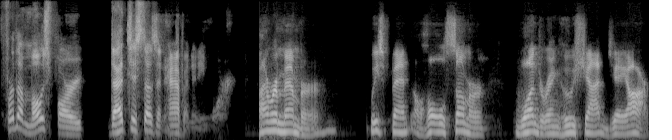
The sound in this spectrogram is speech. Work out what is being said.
for the most part, that just doesn't happen anymore. I remember we spent a whole summer wondering who shot JR.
